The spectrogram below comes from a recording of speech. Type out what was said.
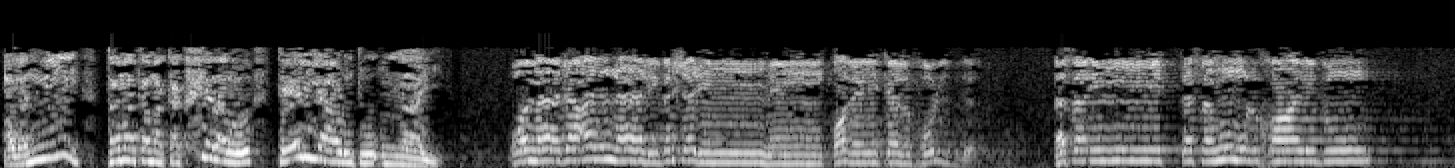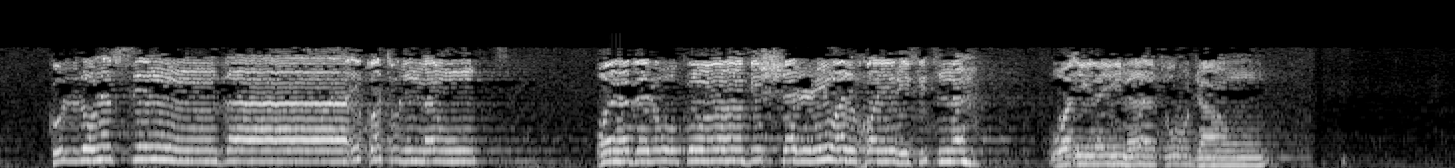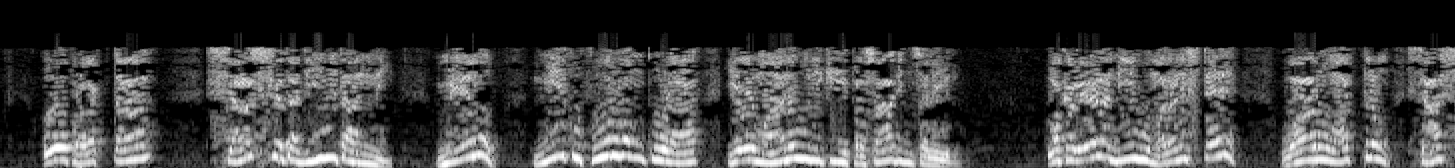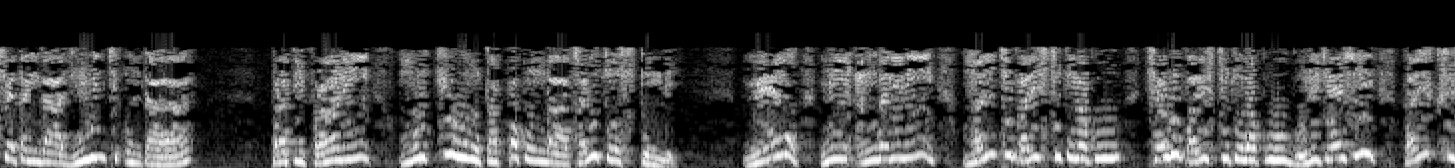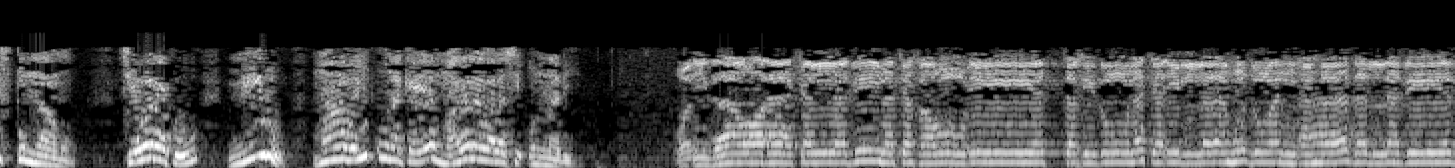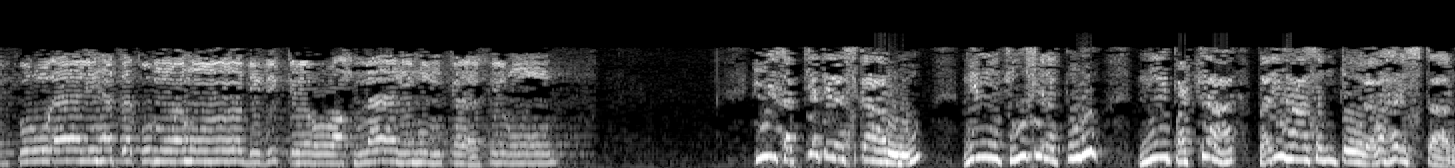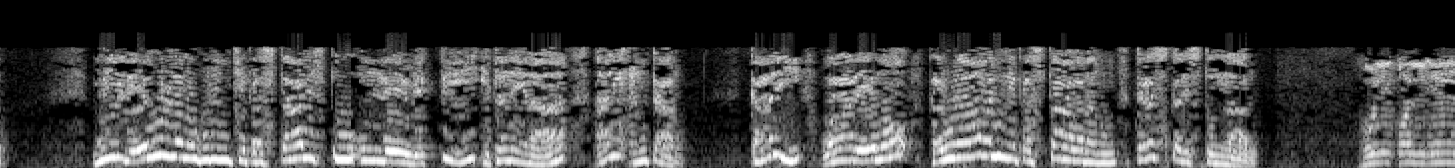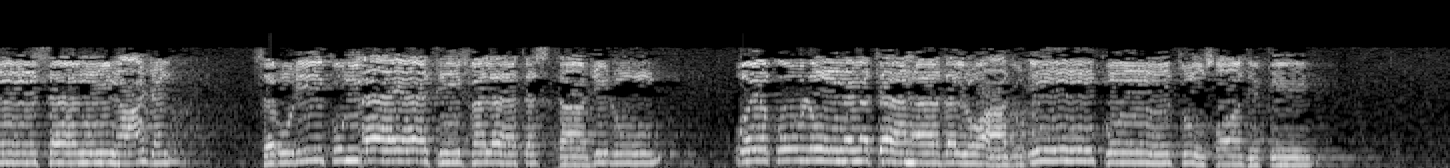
అవన్నీ తమ తమ కక్ష్యలలో తేలియాడుతూ ఉన్నాయి. وما جعلنا لبشر من قبلك الخلد أفإن مت فهم الخالدون كل نفس ذائقة الموت ونبلوكم بالشر والخير فتنة وإلينا ترجعون ఓ ప్రవక్త శాశ్వత జీవితాన్ని మేము నీకు పూర్వం కూడా ఏ మానవునికి ప్రసాదించలేదు. ఒకవేళ నీవు మరణిస్తే వారు మాత్రం శాశ్వతంగా జీవించి ఉంటారా? ప్రతి ప్రాణి మృత్యువును తప్పకుండా చవిచూస్తుంది. మేము మీ అందరినీ మంచి పరిస్థితులకు చెడు పరిస్థితులకు గురిచేసి పరీక్షిస్తున్నాము. చివరకు మీరు మా వైపునకే మరలవలసి ఉన్నది وإذا رآك الذين كفروا إن يتخذونك إلا هزوا أهذا الذي يذكر آلهتكم وهم بذكر الرحمن هم كافرون ఈ సత్య తిరస్కారులు నిన్ను చూసినప్పుడు నీ పట్ల పరిహాసంతో వ్యవహరిస్తారు మీ దేవుళ్లను గురించి ప్రస్తావిస్తూ ఉండే వ్యక్తి ఇతనేనా అని అంటారు కాని వారేమో కరుణామయుని ప్రస్తావనను తిరస్కరిస్తున్నారు خلق الإنسان من عجل سأريكم آياتي فلا تستعجلون ويقولون متى هذا الوعد إن كنتم صادقين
